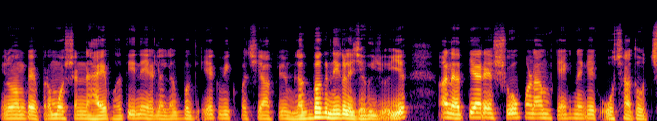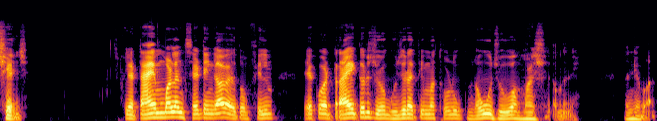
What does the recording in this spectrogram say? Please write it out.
એનું આમ કંઈ પ્રમોશનને હાઈપ હતી નહીં, એટલે લગભગ એક વીક પછી આ ફિલ્મ લગભગ નીકળી જવી જોઈએ. અને અત્યારે શો પણ આમ ક્યાંક ને ક્યાંક ઓછા તો છે જ. એટલે ટાઈમ મળે ને સેટિંગ આવે તો ફિલ્મ એકવાર ટ્રાય કરજો. ગુજરાતીમાં થોડુંક નવું જોવા મળશે તમને. ધન્યવાદ.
